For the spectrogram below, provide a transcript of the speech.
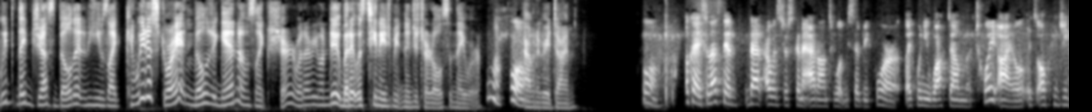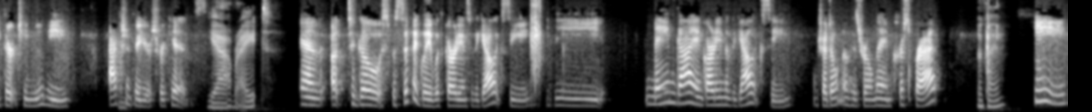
we they just built it and he was like can we destroy it and build it again i was like sure whatever you want to do but it was teenage mutant ninja turtles and they were Oh, cool. having a great time Cool. Okay, so that's the that I was just going to add on to what we said before. Like when you walk down the toy aisle, it's all PG thirteen movie action figures for kids. yeah right And uh, to go specifically with Guardians of the Galaxy, the main guy in Guardian of the Galaxy, which I don't know his real name, Chris Pratt, okay he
